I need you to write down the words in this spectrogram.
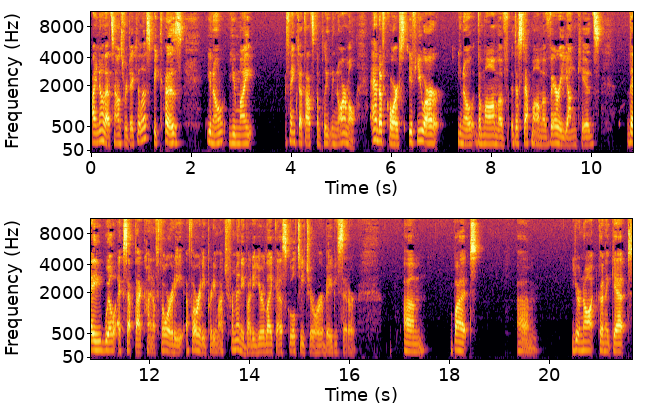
I know that sounds ridiculous because, you know, you might think that that's completely normal. And of course, if you are, you know, the mom of the stepmom of very young kids, they will accept that kind of authority, authority pretty much from anybody. You're like a school teacher or a babysitter. Um, but um, you're not going to get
